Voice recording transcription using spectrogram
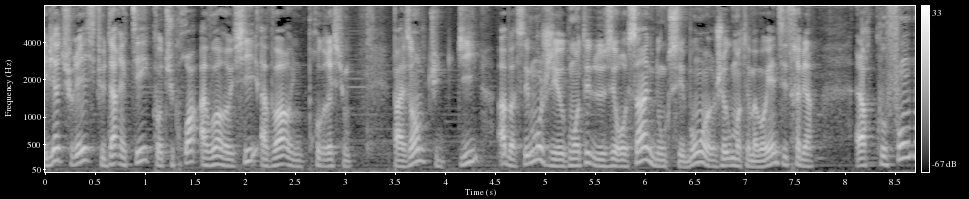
eh bien tu risques d'arrêter quand tu crois avoir réussi à avoir une progression. Par exemple, tu te dis ah bah c'est bon, j'ai augmenté de 0,5 donc c'est bon, j'ai augmenté ma moyenne, c'est très bien. Alors qu'au fond,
